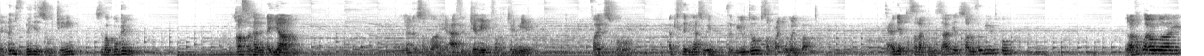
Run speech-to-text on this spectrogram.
العنف بين الزوجين سبب مهم. خاصة هذه الأيام نسأل الله يعافي الجميع فضل الجميع فايروس كورونا أكثر الناس؟ في بيوتهم صفوا عليهم الباب تعليق صلاة في المساجد صلوا في بيوتكم. لا تطلعوا وايد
